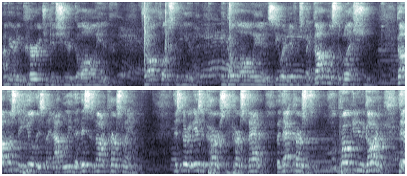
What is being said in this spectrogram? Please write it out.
I'm here to encourage you this year to go all in. Draw close to Him and go all in and see what a difference makes. God wants to bless you. God wants to heal this land. I believe that this is not a cursed land. This there is a curse, the curse of Adam, but that curse was broken in the garden, the,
